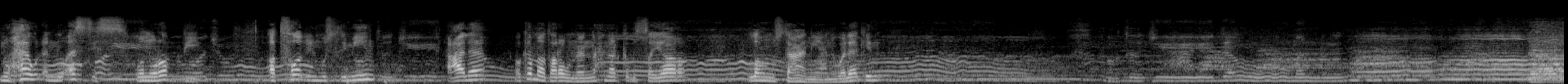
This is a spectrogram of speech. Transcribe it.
نحاول أن نؤسس ونربي أطفال المسلمين على وكما ترون أن نحن نركب السيارة الله المستعان يعني ولكن ارتجي دوما لا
